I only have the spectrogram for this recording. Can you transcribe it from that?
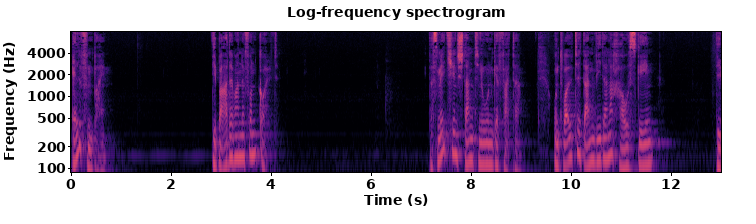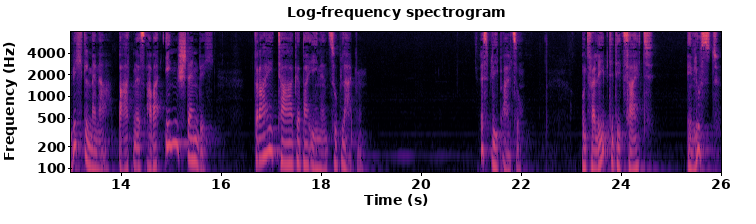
Elfenbein. Die Badewanne von Gold. Das Mädchen stand nun Gevatter und wollte dann wieder nach Haus gehen. Die Wichtelmänner baten es aber inständig, drei Tage bei ihnen zu bleiben. Es blieb also und verlebte die Zeit in Lust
